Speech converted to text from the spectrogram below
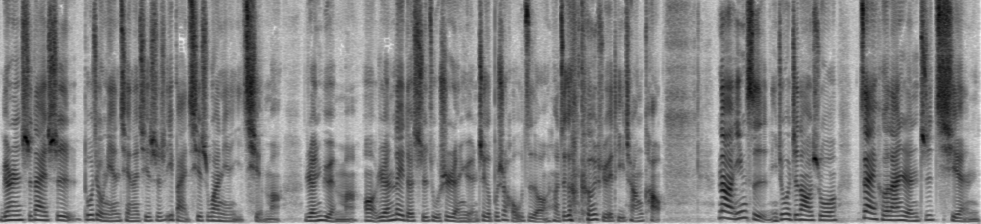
猿人时代是多久年前呢？其实是一百七十万年以前嘛，人猿嘛。哦，人类的始祖是人猿，这个不是猴子哦。哈，这个科学题常考。那因此你就会知道说。在荷兰人之前，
